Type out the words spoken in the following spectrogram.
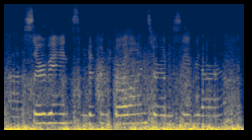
uh, surveying some different shorelines around the CBRM.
